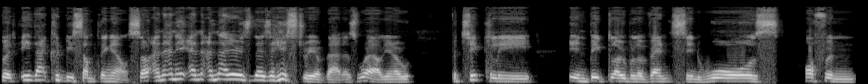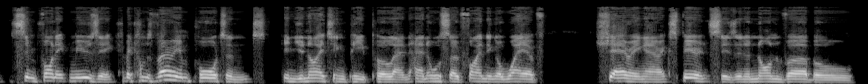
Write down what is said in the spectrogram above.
But it, that could be something else. So, and and, and and there is there's a history of that as well. You know, particularly in big global events, in wars, often symphonic music becomes very important in uniting people and, and also finding a way of sharing our experiences in a non-verbal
